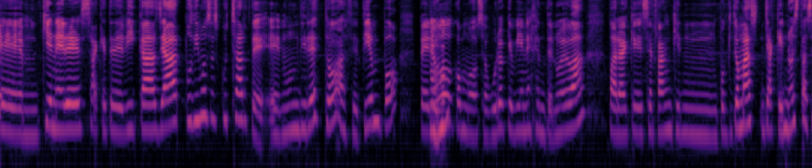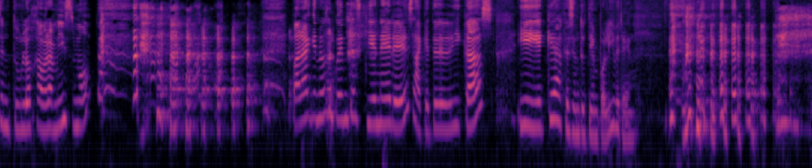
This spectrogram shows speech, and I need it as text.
eh, quién eres, a qué te dedicas. Ya pudimos escucharte en un directo hace tiempo, pero como seguro que viene gente nueva para que sepan quién, un poquito más, ya que no estás en tu blog ahora mismo. para que nos cuentes quién eres, a qué te dedicas y qué haces en tu tiempo libre.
